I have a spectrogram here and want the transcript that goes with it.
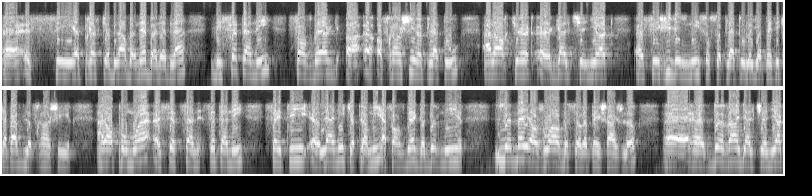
c'est presque blanc-bonnet, bonnet-blanc. Mais cette année, Forsberg a, franchi un plateau, alors que euh, Galchenyuk euh, s'est rivé le nez sur ce plateau-là. Il n'a pas été capable de le franchir. Alors pour moi, euh, cette, cette année, ça a été euh, l'année qui a permis à Forsberg de devenir le meilleur joueur de ce repêchage-là. Euh, euh, devant Galchenyuk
